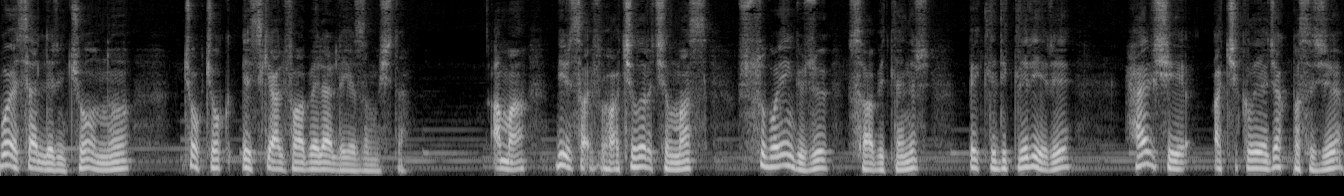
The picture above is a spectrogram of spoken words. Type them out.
Bu eserlerin çoğunluğu çok çok eski alfabelerle yazılmıştı. Ama bir sayfa açılır açılmaz subayın gözü sabitlenir, bekledikleri yeri her şeyi açıklayacak pasajı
